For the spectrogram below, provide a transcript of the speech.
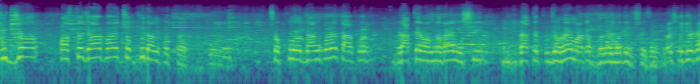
সূর্য অস্ত যাওয়ার পরে চক্ষু দান করতে হয় চক্ষু দান করে তারপর রাতের অন্ধকারে মিশি রাতে পুজো হয়ে মাকে ভোরের মধ্যে বিসর্জন ওই সূর্য ওঠা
